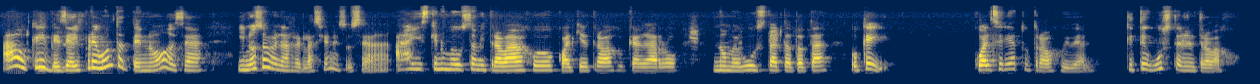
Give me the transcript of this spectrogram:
Ah, ok, desde ahí pregúntate, ¿no? O sea, y no solo en las relaciones, o sea, ay, es que no me gusta mi trabajo, cualquier trabajo que agarro no me gusta, ta, ta, ta. Ok, ¿Cuál sería tu trabajo ideal? ¿Qué te gusta en el trabajo?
